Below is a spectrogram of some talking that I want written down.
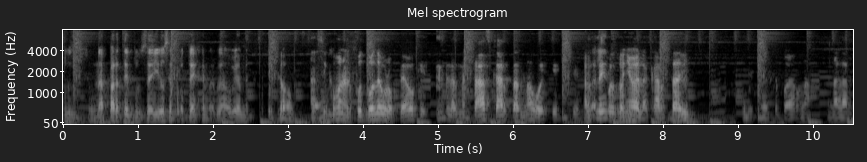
pues una parte, pues ellos se protegen, ¿verdad? Obviamente. Así como en el fútbol europeo, que las mentadas cartas, ¿no, güey? Que, que el es dueño de la carta y, le tienes que pagar una, una lana.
